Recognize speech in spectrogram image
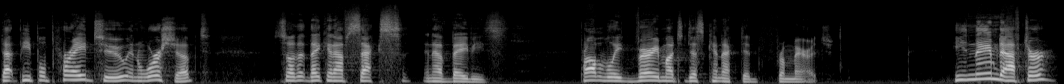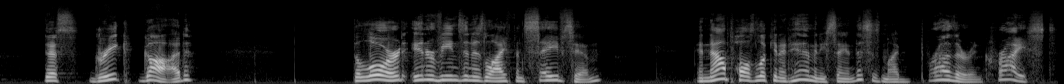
that people prayed to and worshiped so that they could have sex and have babies. Probably very much disconnected from marriage. He's named after this Greek god. The Lord intervenes in his life and saves him. And now Paul's looking at him and he's saying, This is my brother in Christ.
